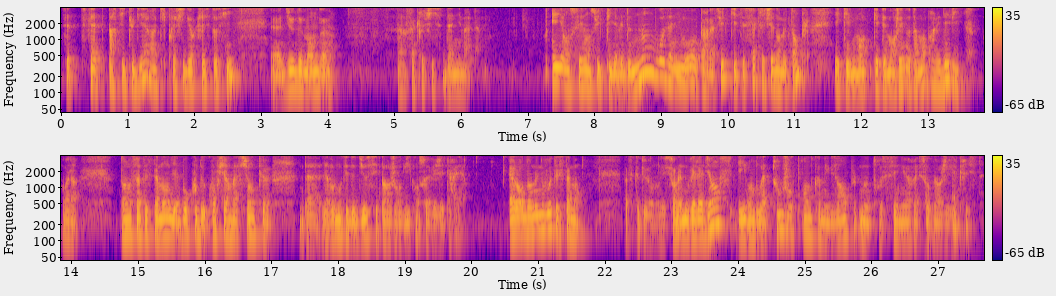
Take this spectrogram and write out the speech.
cette fête particulière hein, qui préfigure Christ aussi, euh, Dieu demande un sacrifice d'animal. Et on sait ensuite qu'il y avait de nombreux animaux par la suite qui étaient sacrifiés dans le temple et qui, étaient mangés notamment par les Lévites. Voilà. Dans l'Ancien Testament, il y a beaucoup de confirmations que bah, la volonté de Dieu, c'est pas aujourd'hui qu'on soit végétarien. Alors dans le Nouveau Testament, parce que on est sur la Nouvelle Alliance et on doit toujours prendre comme exemple notre Seigneur et Sauveur Jésus-Christ.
